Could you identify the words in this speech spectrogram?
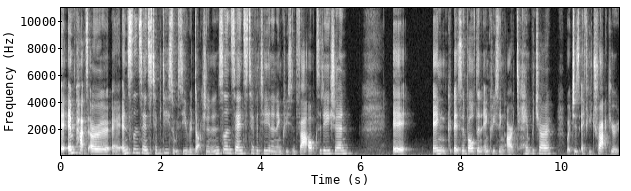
it impacts our uh, insulin sensitivity, so we see a reduction in insulin sensitivity and an increase in fat oxidation. It it's involved in increasing our temperature, which is if you track your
